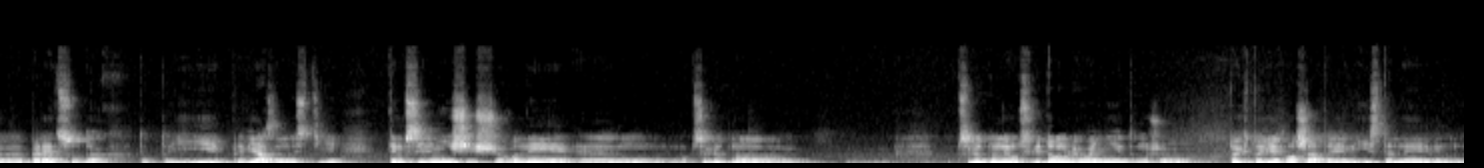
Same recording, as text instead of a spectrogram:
е, передсудах, тобто її прив'язаності тим сильніші, що вони е, абсолютно абсолютно не усвідомлювані, тому що той, хто є глашатаєм істини, він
